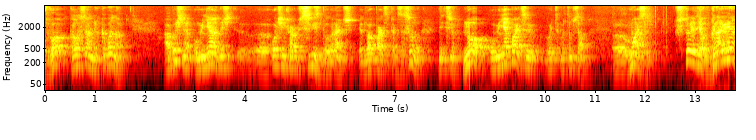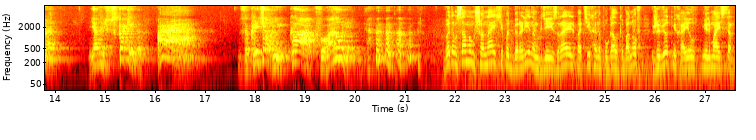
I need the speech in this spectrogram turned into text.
Два колоссальных кабана. Обычно у меня, значит, э, очень хороший свист был раньше. Я два пальца так засунул. Но у меня пальцы в этом, в этом самом, э, в масле. Что я делал? Мгновенно я, значит, вскакиваю, а, -а, -а, Закричал, они как фуганули. В этом самом Шанайхе под Берлином, где Израиль потихо напугал кабанов, живет Михаил Мельмайстер.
